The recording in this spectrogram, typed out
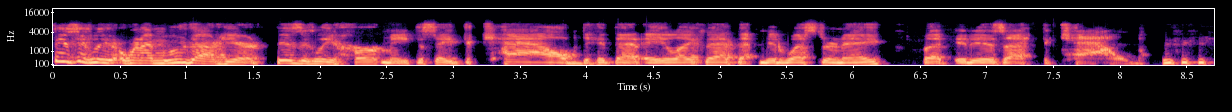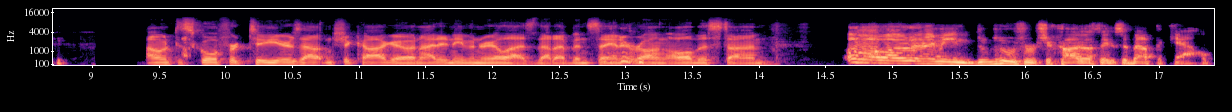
physically, when I moved out here, it physically hurt me to say DeKalb to hit that A like that, that Midwestern A, but it is a Calb. I went to school for two years out in Chicago, and I didn't even realize that. I've been saying it wrong all this time. Oh, I mean, who from Chicago thinks about the Calb?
